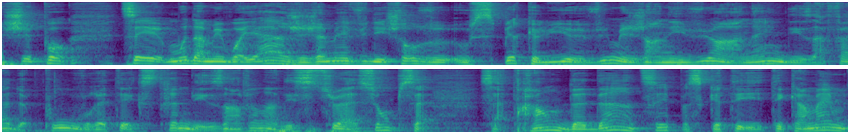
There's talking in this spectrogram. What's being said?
je sais pas. Tu sais, moi, dans mes voyages, j'ai jamais vu des choses aussi pires que lui a vu, mais j'en ai vu en Inde des affaires de pauvreté extrême, des enfants dans des situations, puis ça, ça dedans, tu sais, parce que t'es es quand même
